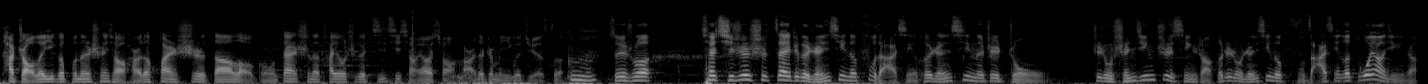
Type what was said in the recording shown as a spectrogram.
她找了一个不能生小孩的幻视当老公，但是呢，她又是个极其想要小孩的这么一个角色。嗯所以说，它其实是在这个人性的复杂性和人性的这种这种神经质性上，和这种人性的复杂性和多样性上，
